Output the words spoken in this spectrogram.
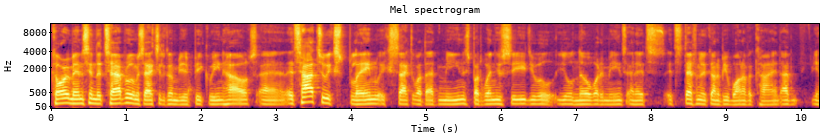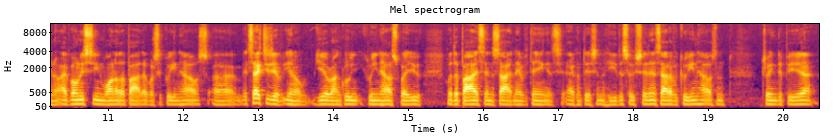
Corey mentioned the tap room is actually going to be a big greenhouse, and it's hard to explain exactly what that means. But when you see it, you will you'll know what it means, and it's it's definitely going to be one of a kind. I've you know I've only seen one other bar that was a greenhouse. Um, it's actually a you know year-round green, greenhouse where you where the bar is inside and everything. It's air conditioned and heated, so you sit inside of a greenhouse and drink the beer.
